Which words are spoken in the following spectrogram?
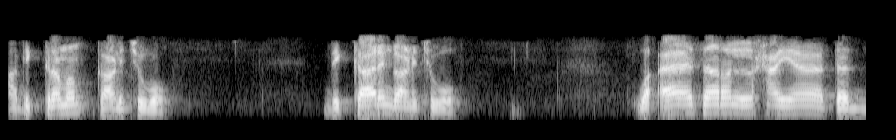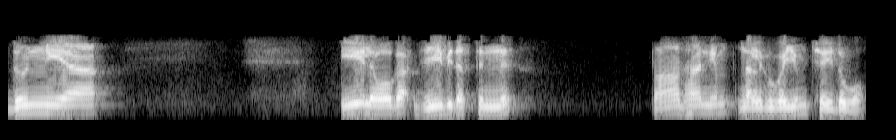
അതിക്രമം കാണിച്ചുവോ? ധിക്കാരം കാണിച്ചുവോ? ഈ ലോക ജീവിതത്തിന് പ്രാധാന്യം നൽകുകയും ചെയ്തുവോ?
